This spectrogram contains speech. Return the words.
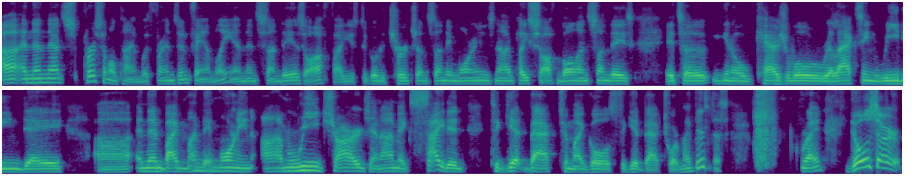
uh, and then that's personal time with friends and family. And then Sunday is off. I used to go to church on Sunday mornings. Now I play softball on Sundays. It's a, you know, casual, relaxing reading day. Uh, and then by Monday morning, I'm recharged and I'm excited to get back to my goals, to get back toward my business. right? Those are,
